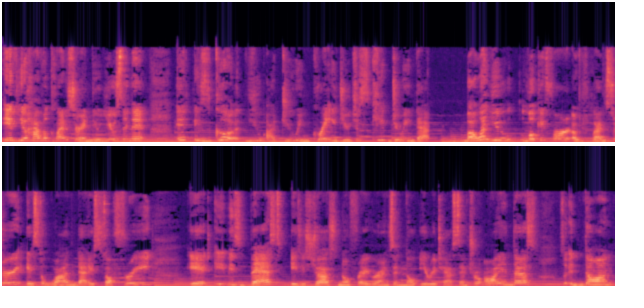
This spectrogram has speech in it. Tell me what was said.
if you have a cleanser and you're using it, it is good. You are doing great. You just keep doing that. But when you looking for a cleanser is the one that is so free. It, it is best. It is just no fragrance and no irritant essential oil in this. So it don't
